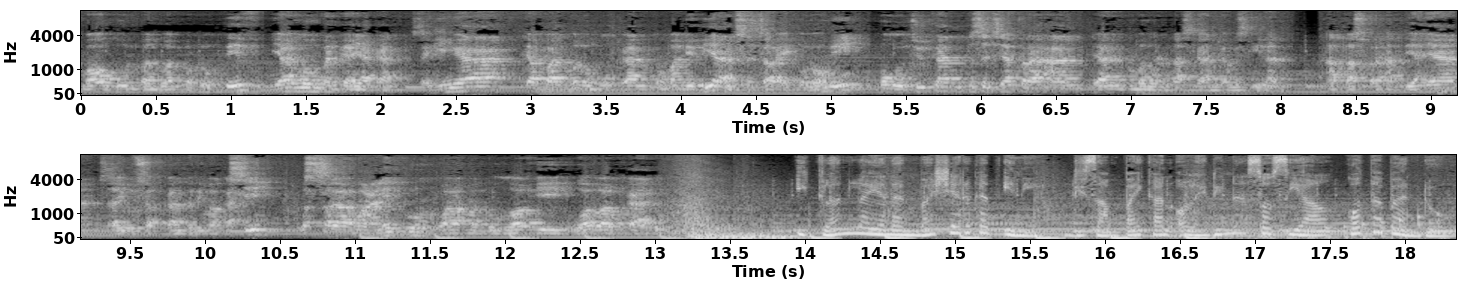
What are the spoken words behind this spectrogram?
maupun bantuan produktif yang memberdayakan, sehingga dapat menumbuhkan kemandirian secara ekonomi, mewujudkan kesejahteraan, dan mengentaskan kemiskinan. Atas perhatiannya, saya ucapkan terima kasih. Wassalamualaikum warahmatullahi wabarakatuh. Iklan layanan masyarakat ini disampaikan oleh Dinas Sosial Kota Bandung.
